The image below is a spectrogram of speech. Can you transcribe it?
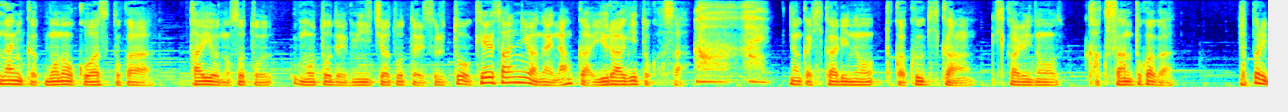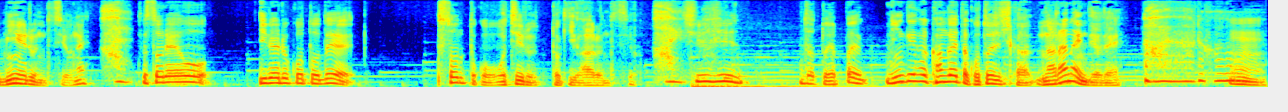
何か物を壊すとか太陽の外元でミニチュアを撮ったりすると計算にはない。なんか揺らぎとかさ。あはい。なんか光のとか空気感光の拡散とかがやっぱり見えるんですよね。はい。でそれを入れることでストンとこう落ちる時があるんですよ。はい CG だとやっぱり人間が考えたことにしかならないんだよね。あなるほど、うん、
